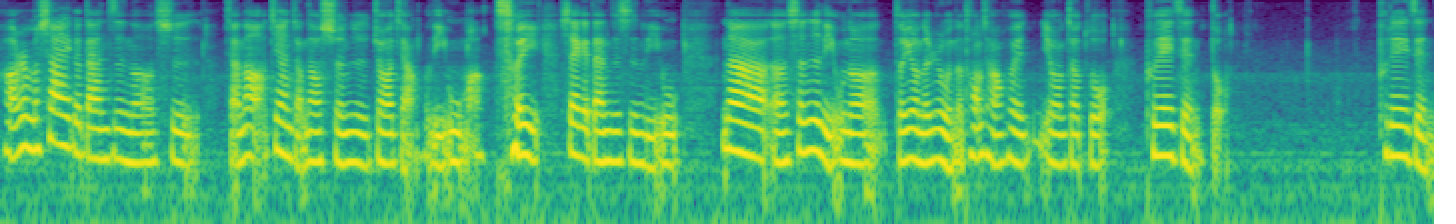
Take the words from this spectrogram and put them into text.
好，那么下一个单字呢是讲到，既然讲到生日，就要讲礼物嘛，所以下一个单字是礼物。 那呃，生日礼物呢，得用的日文呢，通常会用叫做 present，present。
